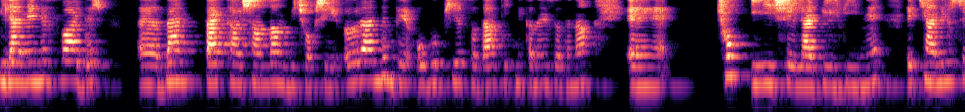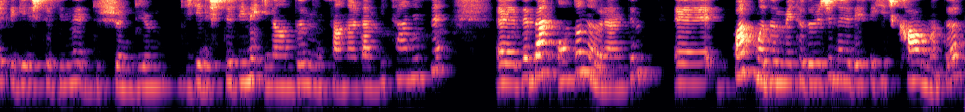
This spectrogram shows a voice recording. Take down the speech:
bilenleriniz vardır. Ee, ben Berk Tavşan'dan birçok şeyi öğrendim ve o bu piyasada teknik analiz adına e, çok iyi şeyler bildiğini ve kendini sürekli geliştirdiğini düşündüğüm, geliştirdiğine inandığım insanlardan bir tanesi. Ee, ve ben ondan öğrendim. Ee, bakmadığım metodoloji neredeyse hiç kalmadı.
